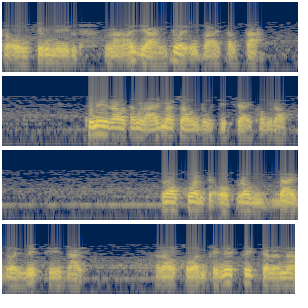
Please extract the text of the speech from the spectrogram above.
พระองค์จึงมีหลายอย่างด้วยอุบายต่างๆ ทีนี้เราทั้งหลายมาส่องดูจิตใจของเรา เราควรจะอบรมได้โดยวิธีใด เราควรพินิจพิจารณา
